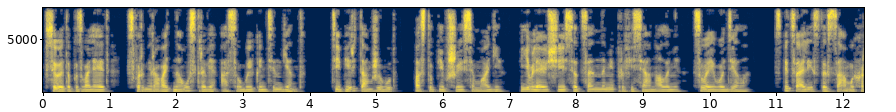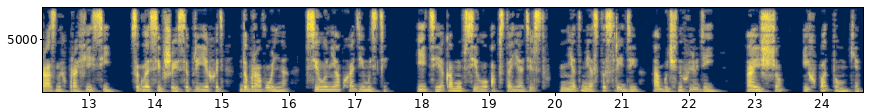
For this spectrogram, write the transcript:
Все это позволяет сформировать на острове особый контингент. Теперь там живут оступившиеся маги, являющиеся ценными профессионалами своего дела, специалисты самых разных профессий, согласившиеся приехать добровольно в силу необходимости, и те, кому в силу обстоятельств нет места среди обычных людей, а еще их потомки.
